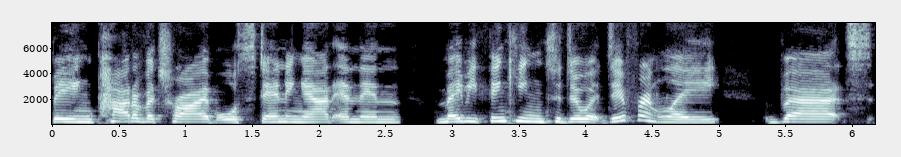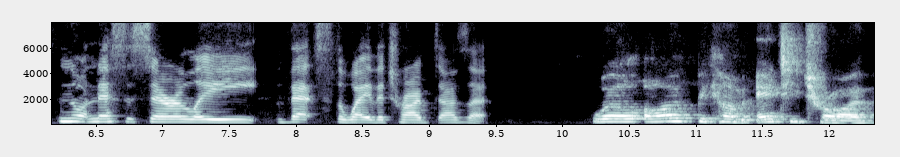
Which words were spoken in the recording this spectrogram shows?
being part of a tribe or standing out and then maybe thinking to do it differently, but not necessarily that's the way the tribe does it? Well, I've become anti tribe.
